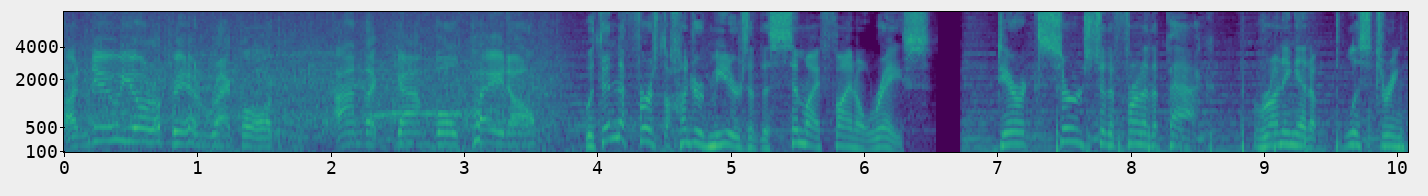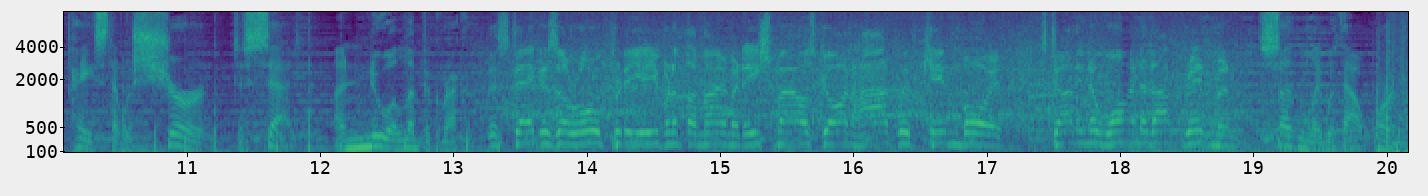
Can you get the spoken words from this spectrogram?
a new European record, and the gamble paid off. Within the first 100 meters of the semi-final race, Derek surged to the front of the pack, running at a blistering pace that was sure to set a new Olympic record. The staggers are all pretty even at the moment. Ishmael's gone hard with Kemboi, starting to wind it up Redmond. Suddenly, without warning,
